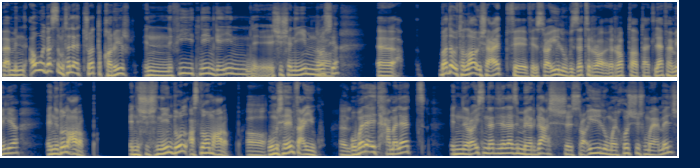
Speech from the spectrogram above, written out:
فمن أول بس ما طلعت شوية تقارير إن في اتنين جايين شيشانيين من آه. روسيا آه بدأوا يطلعوا إشاعات في في إسرائيل وبالذات الر- الرابطة بتاعت لا فاميليا إن دول عرب إن الشيشانيين دول أصلهم عرب آه ومش هينفع يجوا حلو. وبدأت حملات إن رئيس النادي ده لازم ما يرجعش إسرائيل وما يخشش وما يعملش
